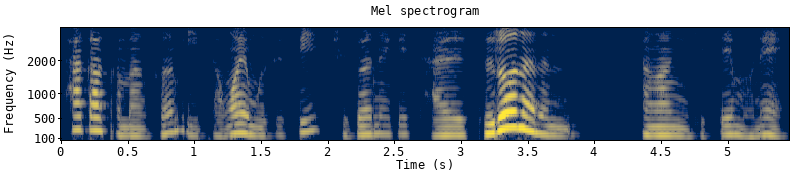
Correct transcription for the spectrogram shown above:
화가 그만큼 이 병화의 모습이 주변에게 잘 드러나는 상황이기 때문에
